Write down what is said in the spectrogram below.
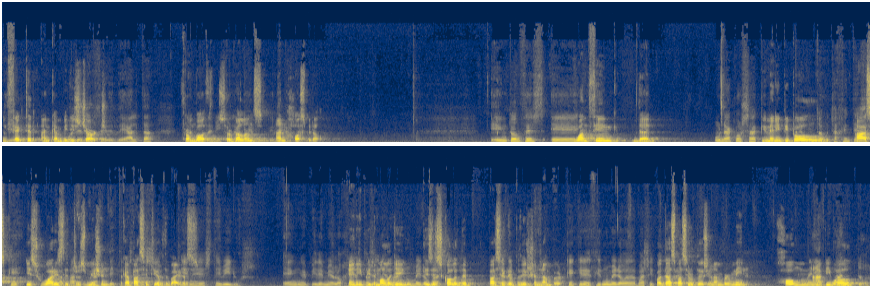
infected and can be discharged from both surveillance and hospital. Entonces, eh, One thing that many people ask is what is the transmission capacity of the virus? In epidemiology, this is called the basic reproduction number. What does basic reproduction number mean? How many people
